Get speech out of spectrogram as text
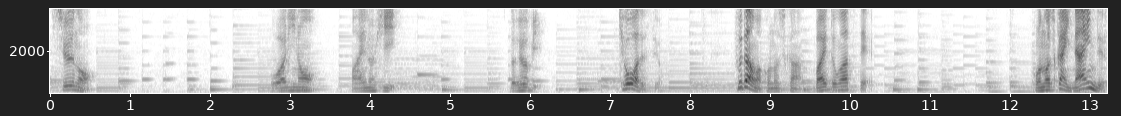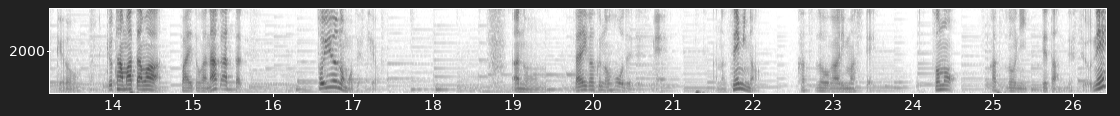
週の終わりの前の日、土曜日。今日はですよ。普段はこの時間、バイトがあって、この時間いないんですけど、今日たまたまバイトがなかったです。というのもですよ。あの、大学の方でですね、あの、ゼミの活動がありまして、その活動に行ってたんですよね。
